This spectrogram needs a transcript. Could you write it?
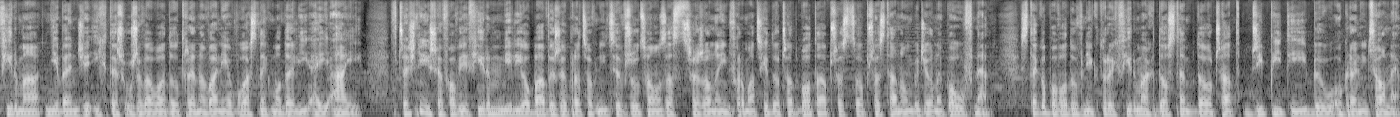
Firma nie będzie ich też używała do trenowania własnych modeli AI. Wcześniej szefowie firm mieli obawy, że pracownicy wrzucą zastrzeżone informacje do chatbota, przez co przestaną być one poufne. Z tego powodu w niektórych firmach dostęp do ChatGPT był ograniczony.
